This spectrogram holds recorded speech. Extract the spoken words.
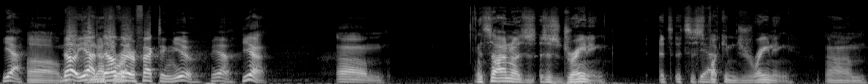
yeah. um, no, yeah. Now they're I- affecting you. Yeah. Yeah. Um, and so I don't know. It's just, it's just draining. It's it's just Yeah. fucking draining. Um.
